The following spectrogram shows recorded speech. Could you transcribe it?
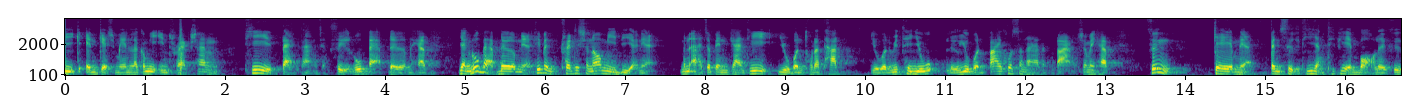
มี engagement แล้วก็มี interaction ที่แตกต่างจากสื่อรูปแบบเดิมนะครับ อย่างรูปแบบเดิมเนี่ยที่เป็น traditional media เนี่ยมันอาจจะเป็นการที่อยู่บนโทรทัศน์ อยู่บนวิทยุ หรืออยู่บนป้ายโฆษณาต่างๆ ใช่ไหมครับ ซึ่งเกมเนี่ยเป็นสื่อที่อย่างที่พี่เอ็มบอกเลยคือ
